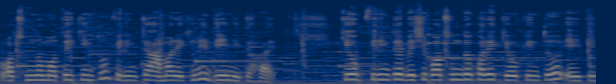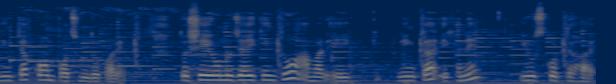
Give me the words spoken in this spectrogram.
পছন্দ মতোই কিন্তু ফিলিংটা আমার এখানে দিয়ে নিতে হয়। কেউ ফিলিংটা বেশি পছন্দ করে, কেউ কিন্তু এই ফিলিংটা কম পছন্দ করে। তো সেই অনুযায়ী কিন্তু আমার এই ফিলিংটা এখানে ইউজ করতে হয়।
